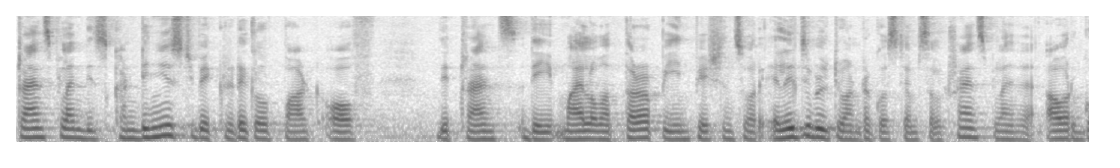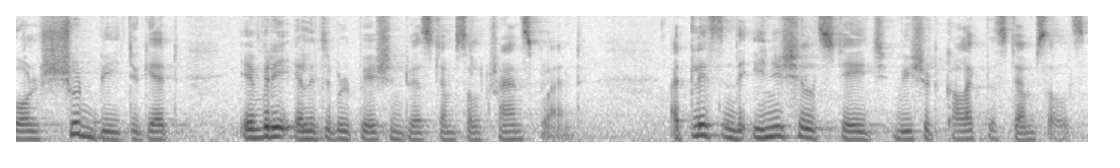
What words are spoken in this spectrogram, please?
transplant is continues to be a critical part of the, trans, the myeloma therapy in patients who are eligible to undergo stem cell transplant. Our goal should be to get every eligible patient to a stem cell transplant. At least in the initial stage, we should collect the stem cells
